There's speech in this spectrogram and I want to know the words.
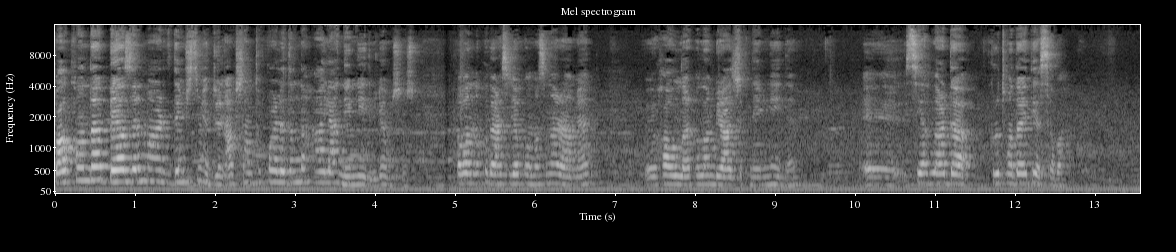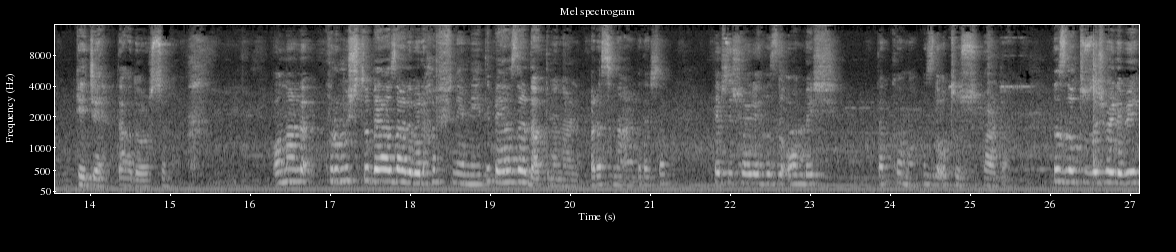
balkonda beyazlarım vardı demiştim ya dün akşam toparladığımda hala nemliydi biliyor musunuz? Havanın o kadar sıcak olmasına rağmen e, havlular falan birazcık nemliydi. E, siyahlar da kurutmadaydı ya sabah. Gece daha doğrusu. Onlarla kurumuştu. Beyazlar da böyle hafif nemliydi. Beyazları da attım onların arasına arkadaşlar. Hepsi şöyle hızlı 15 dakika mı? Hızlı 30 pardon. Hızlı 30'da şöyle bir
